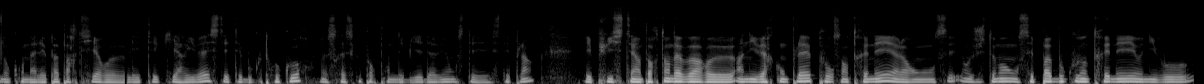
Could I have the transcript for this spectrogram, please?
Donc, on n'allait pas partir euh, l'été qui arrivait. C'était beaucoup trop court, ne serait-ce que pour prendre des billets d'avion, c'était plein. Et puis, c'était important d'avoir euh, un hiver complet pour s'entraîner. Alors, on justement, on ne s'est pas beaucoup entraîné au niveau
